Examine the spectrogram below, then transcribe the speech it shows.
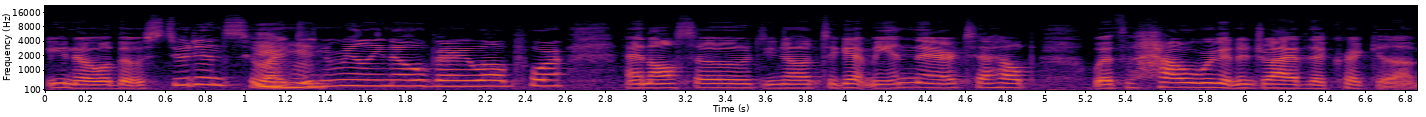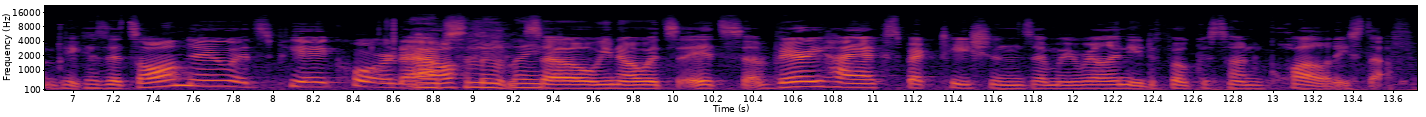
you know, those students who mm-hmm. I didn't really know very well before, and also, you know, to get me in there to help with how we're going to drive the curriculum because it's all new. It's PA core now, absolutely. So you know, it's it's very high expectations, and we really need to focus on quality stuff.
